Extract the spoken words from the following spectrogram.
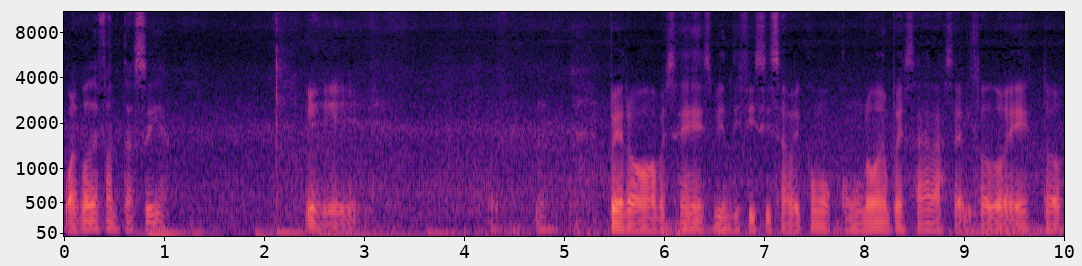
o algo de fantasía. Pero a veces es bien difícil saber cómo, cómo uno va a empezar a hacer todo esto,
